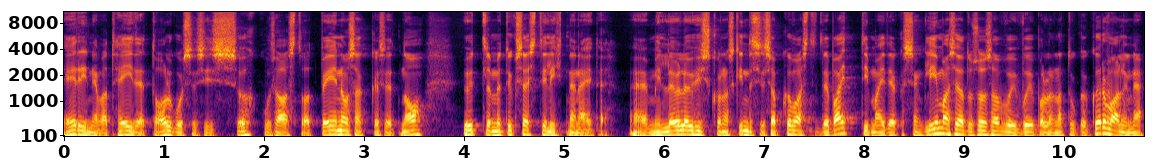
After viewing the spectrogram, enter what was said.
erinevat heidet, olgu see siis õhku saastavad peenosakesed, noh ütleme, et üks hästi lihtne näide, mille üle ühiskonnas kindlasti saab kõvasti debatti, ma ei tea, kas see on kliimaseaduse osa või võib-olla natuke kõrvaline.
